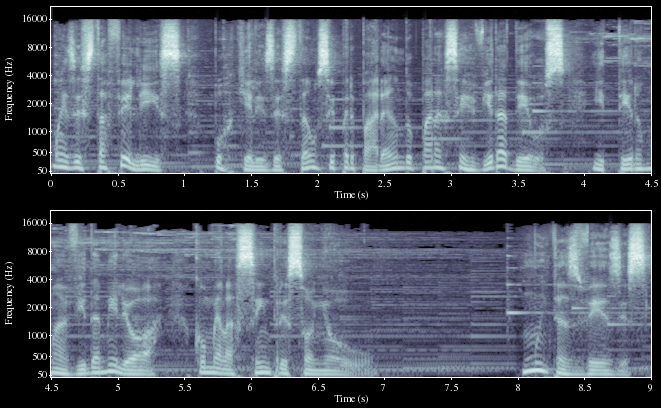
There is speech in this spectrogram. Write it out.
mas está feliz porque eles estão se preparando para servir a Deus e ter uma vida melhor, como ela sempre sonhou. Muitas vezes,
